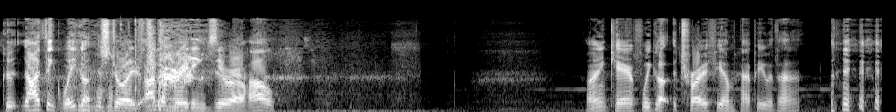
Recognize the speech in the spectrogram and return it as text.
'Cause- I think we got destroyed. I'm reading zero hull. I don't care if we got the trophy. I'm happy with that.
